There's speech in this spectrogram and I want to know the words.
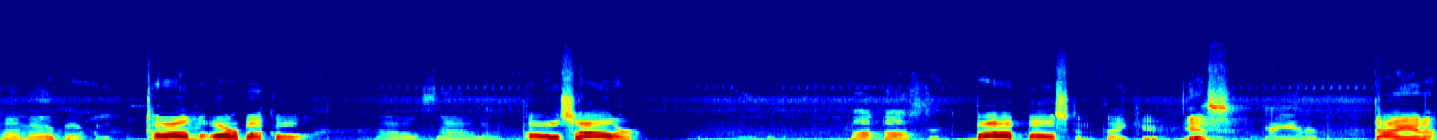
Tom Arbuckle. Tom Arbuckle. Paul Siler. Paul Siler. Bob Boston. Bob Boston, thank you. Yes. Diana. Diana.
